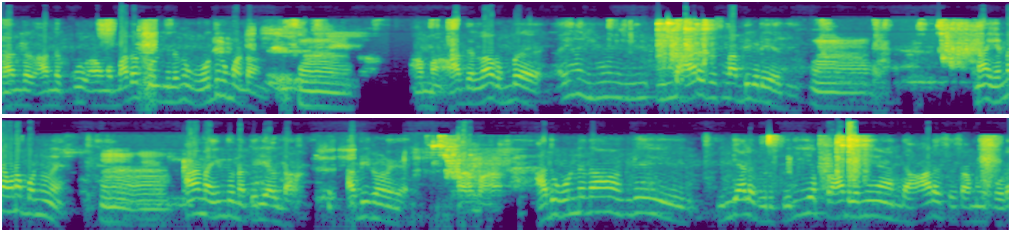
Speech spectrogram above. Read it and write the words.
அந்த அந்த அவங்க மத கொள்கையில இருந்து ஒதுக்க மாட்டாங்க. ஆமா. அதெல்லாம் ரொம்ப ஏன்னா இவங்க இந்த- ஆர்எஸ்எஸ் எல்லாம் அப்படி கிடையாது. நான் என்ன வேணா பண்ணுவேன். ஆனா நான் இந்து நான் பெரிய ஆள் தான். அப்படின்னு ஆமா. அது ஒண்ணுதான் வந்து இந்தியால ஒரு பெரிய ப்ராப்ளமே அந்த ஆர்எஸ்எஸ் அமைப்போட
